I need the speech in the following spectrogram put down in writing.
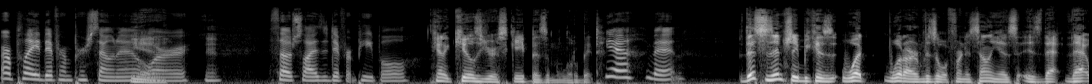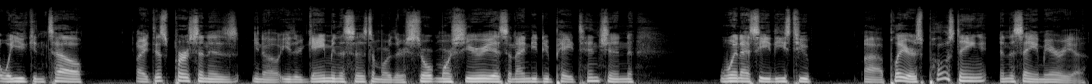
Or play a different persona Yeah. or Yeah. socialize with different people. Kind of kills your escapism a little bit. Yeah, a bit. this is interesting because what what our invisible friend is telling us is that that way you can tell all right this person is you know either gaming the system or they're so more serious and i need to pay attention when i see these two uh, players posting in the same area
